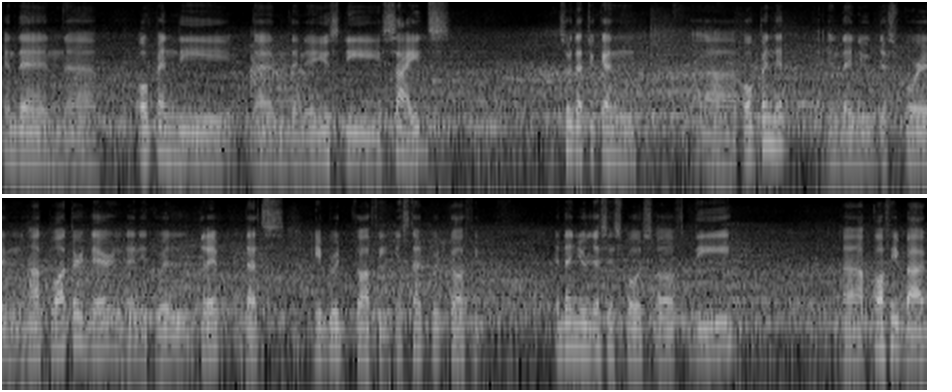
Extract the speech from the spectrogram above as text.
and then uh, open the and then you use the sides so that you can uh, open it and then you just pour in hot water there and then it will drip. That's a brewed coffee instant brewed coffee. And then you'll just dispose of the uh, coffee bag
